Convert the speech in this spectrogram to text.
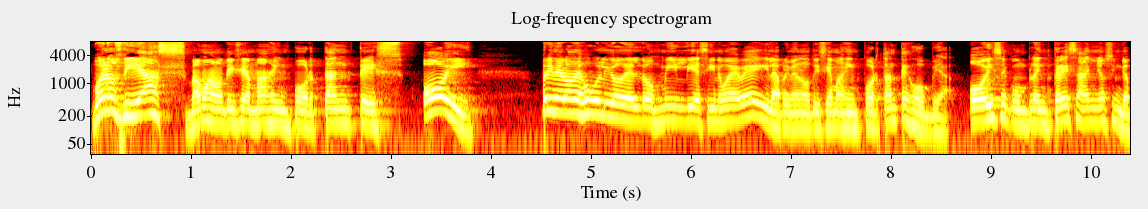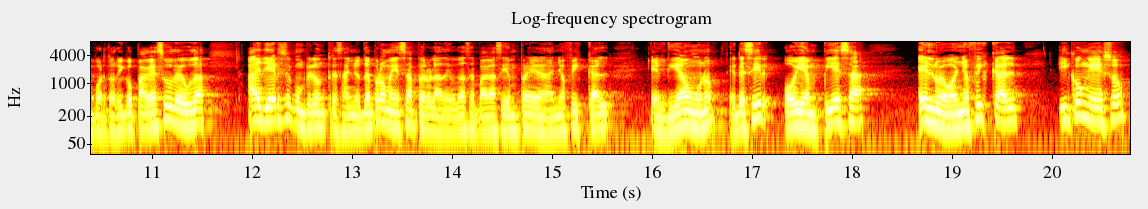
Buenos días, vamos a noticias más importantes hoy, primero de julio del 2019 y la primera noticia más importante es obvia. Hoy se cumplen tres años sin que Puerto Rico pague su deuda. Ayer se cumplieron tres años de promesa, pero la deuda se paga siempre en el año fiscal el día 1. Es decir, hoy empieza el nuevo año fiscal y con eso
